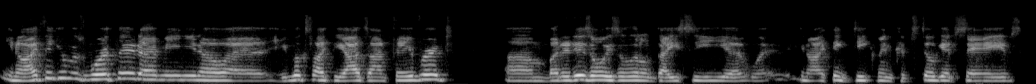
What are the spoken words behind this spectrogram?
you know I think it was worth it. I mean, you know, uh, he looks like the odds-on favorite. Um, but it is always a little dicey. Uh, you know, I think Diekman could still get saves,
